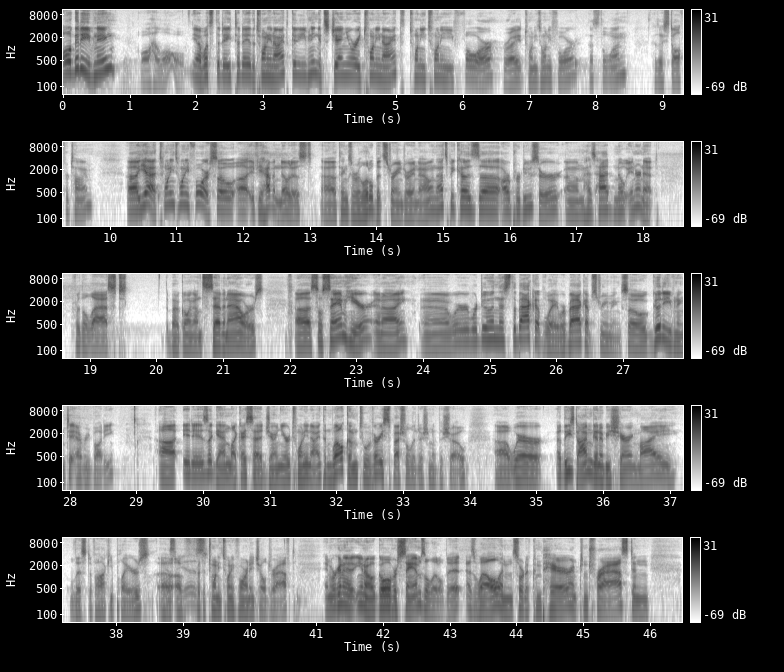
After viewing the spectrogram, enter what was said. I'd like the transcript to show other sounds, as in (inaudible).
Oh, good evening. Well, hello. Yeah, what's the date today? The 29th. Good evening. It's January 29th, 2024, right? 2024. That's the one. As I stall for time. Uh, yeah, 2024. So uh, if you haven't noticed, uh, things are a little bit strange right now, and that's because uh, our producer um, has had no internet for the last about going on seven hours. Uh, so Sam here and I, uh, we're we're doing this the backup way. We're backup streaming. So good evening to everybody. Uh, it is again, like I said, January 29th, and welcome to a very special edition of the show, uh, where at least I'm going to be sharing my list of hockey players uh, Yes, of, for the 2024 NHL draft, and we're gonna, you know, go over Sam's a little bit as well, and sort of compare and contrast and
